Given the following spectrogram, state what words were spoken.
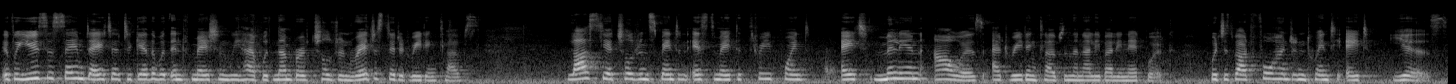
if we use the same data together with information we have with number of children registered at reading clubs, last year children spent an estimated 3.8 million hours at reading clubs in the Nalibali network, which is about 428 years.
